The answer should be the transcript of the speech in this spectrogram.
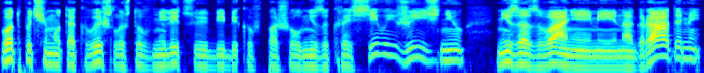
Вот почему так вышло, что в милицию Бибиков пошел не за красивой жизнью, не за званиями и наградами.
